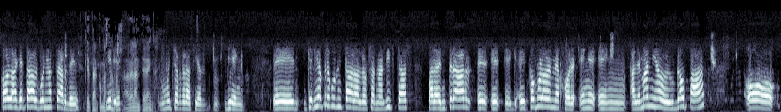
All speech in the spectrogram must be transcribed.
Hola, ¿qué tal? Buenas tardes. ¿Qué tal? ¿Cómo estamos? Adelante, venga. Muchas gracias. Bien. Eh, quería preguntar a los analistas para entrar, eh, eh, eh ¿cómo lo ven mejor? ¿En, ¿En Alemania o Europa o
